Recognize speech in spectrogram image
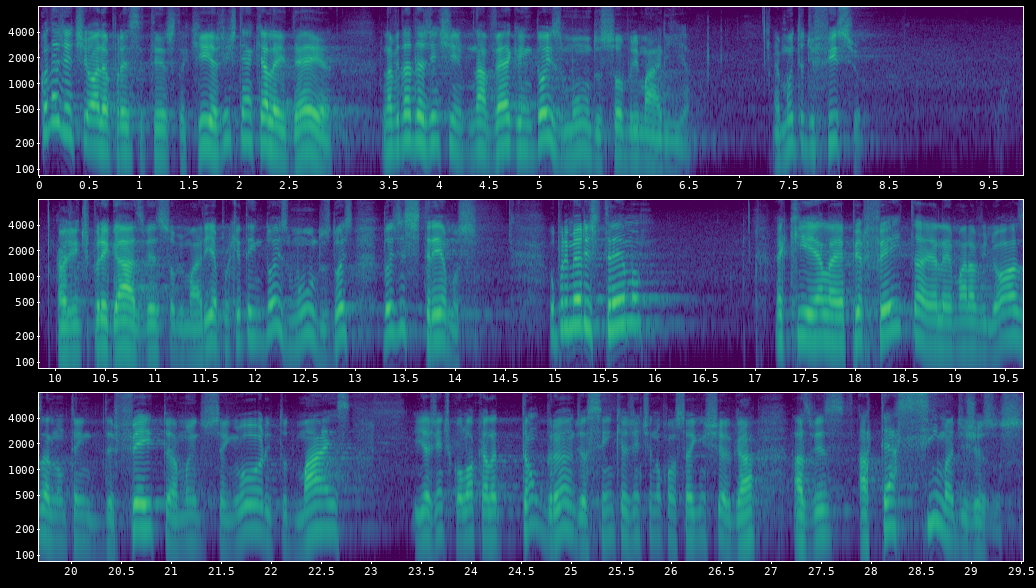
Quando a gente olha para esse texto aqui, a gente tem aquela ideia, na verdade a gente navega em dois mundos sobre Maria. É muito difícil a gente pregar às vezes sobre Maria, porque tem dois mundos, dois, dois extremos. O primeiro extremo é que ela é perfeita, ela é maravilhosa, ela não tem defeito, é a mãe do Senhor e tudo mais. E a gente coloca ela tão grande assim que a gente não consegue enxergar, às vezes, até acima de Jesus.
